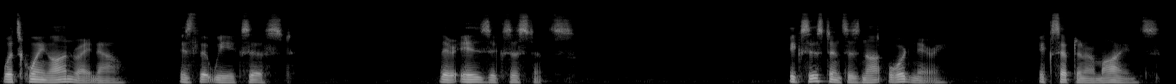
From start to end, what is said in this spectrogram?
What's going on right now is that we exist. There is existence. Existence is not ordinary, except in our minds.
